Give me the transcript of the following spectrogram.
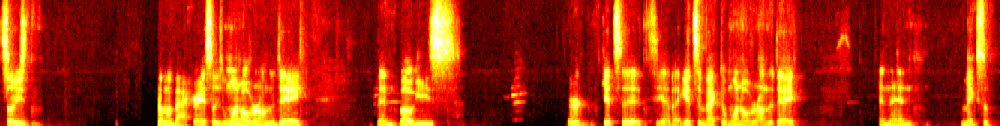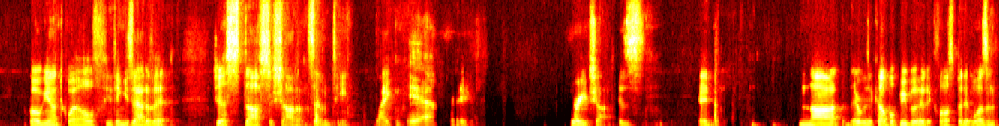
So he's coming back, right? So he's one over on the day. Then bogeys or gets it. Yeah, that gets him back to one over on the day. And then makes a bogey on 12. You think he's out of it. Just stuffs a shot on 17. Like, Yeah. right? great shot is it not there was a couple people who hit it close but it wasn't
